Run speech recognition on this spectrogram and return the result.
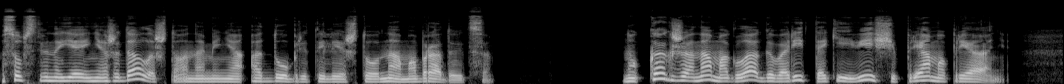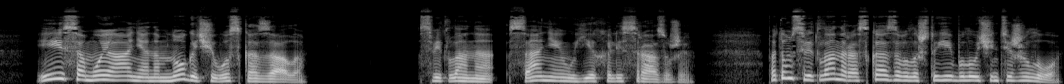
Собственно, я и не ожидала, что она меня одобрит или что нам обрадуется. Но как же она могла говорить такие вещи прямо при Ане? И самой Ане она много чего сказала. Светлана с Аней уехали сразу же. Потом Светлана рассказывала, что ей было очень тяжело.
